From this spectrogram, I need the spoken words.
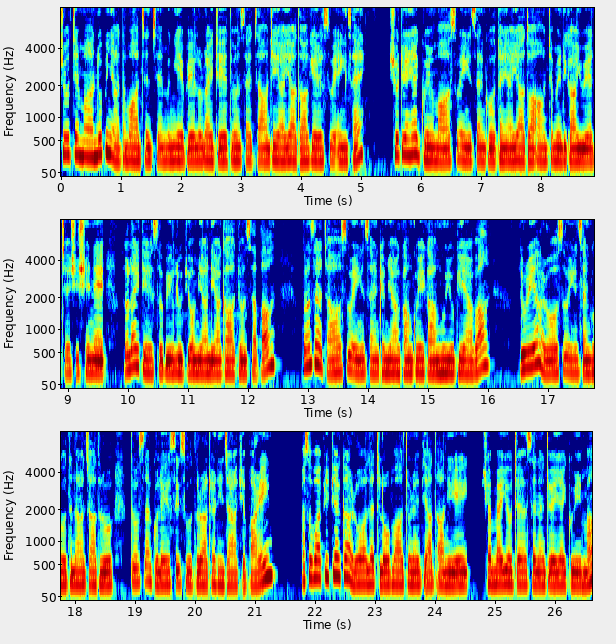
ရှိုတင်မှာနုပညာသမားချင်းချင်းမငယ်ပဲလွတ်လိုက်တဲ့တွန်းဆက်ကြောင်းတရားရသွားခဲ့တဲ့ဆွေအိမ်ဆိုင်ရှိုတင်ရိုက်ခွင်မှာဆွေအိမ်ဆိုင်ကိုတန်ရာရသွားအောင်တမင်တကာရွေးချက်ရှိရှိနဲ့လွတ်လိုက်တယ်ဆိုပြီးလူပြောများနေရကတွန်းဆက်ပါတွန်းဆက်ကြောင်းဆွေအိမ်ဆိုင်ခမကောင်းခွဲကငူယူခဲ့ရပါလူတွေကတော့ဆွေအိမ်ဆိုင်ကိုတနာကြသလိုတွန်းဆက်ကိုလည်းစိတ်ဆိုးသရထွက်နေကြဖြစ်ပါတယ်အဆိုပါပြပြက်ကတော့လက်တလုံးမှာတွန်းနေပြတာနေတဲ့ရမတ်ရုတ်တန်းဇလန်တွေရိုက်ခွင်မှာ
